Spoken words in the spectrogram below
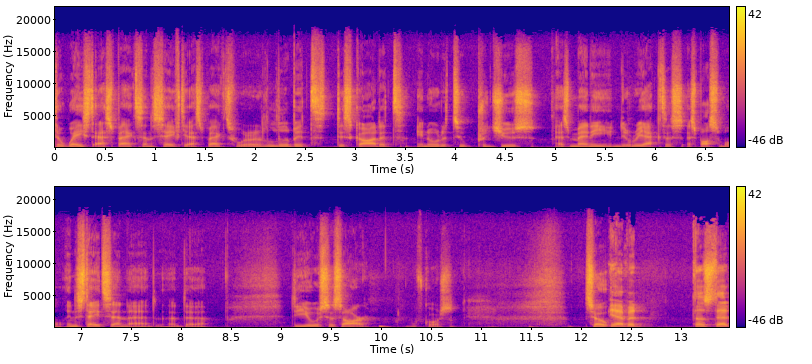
the waste aspects and safety aspects were a little bit discarded in order to produce as many reactors as possible in the states and uh, the the USSR, of course. So Yeah, but does that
